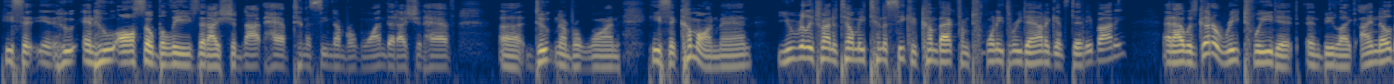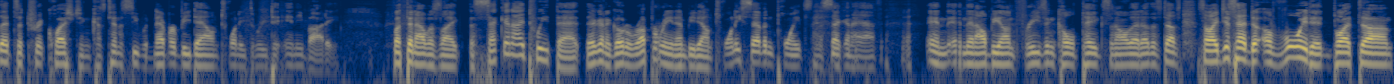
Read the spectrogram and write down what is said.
He said who and who also believes that I should not have Tennessee number one, that I should have uh, Duke number one. He said, "Come on, man, you really trying to tell me Tennessee could come back from 23 down against anybody? And I was going to retweet it and be like, I know that's a trick question because Tennessee would never be down 23 to anybody. But then I was like, the second I tweet that, they're going to go to Rupp Arena and be down 27 points in the second half, and and then I'll be on freezing cold takes and all that other stuff. So I just had to avoid it. But um,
